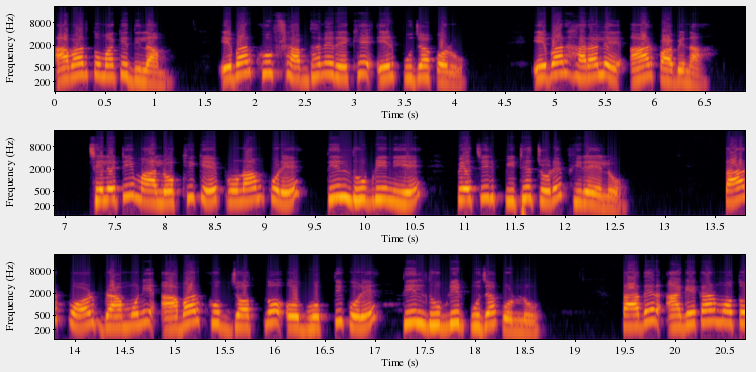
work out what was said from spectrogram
আবার তোমাকে দিলাম। এবার খুব সাবধানে রেখে এর পূজা করো। এবার হারালে আর পাবে না। ছেলেটি মা লক্ষ্মীকে প্রণাম করে তিল ধুবড়ি নিয়ে পেঁচির পিঠে চড়ে ফিরে এলো। তারপর ব্রাহ্মণী আবার খুব যত্ন ও ভক্তি করে তিল ধুবড়ির পূজা করল। তাদের আগেকার মতো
